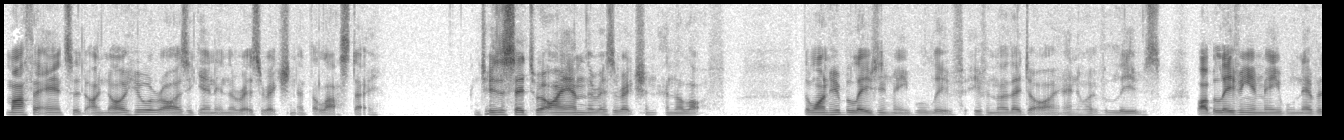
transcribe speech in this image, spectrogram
Martha answered, I know he will rise again in the resurrection at the last day. And Jesus said to her, I am the resurrection and the life. The one who believes in me will live even though they die, and whoever lives by believing in me will never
